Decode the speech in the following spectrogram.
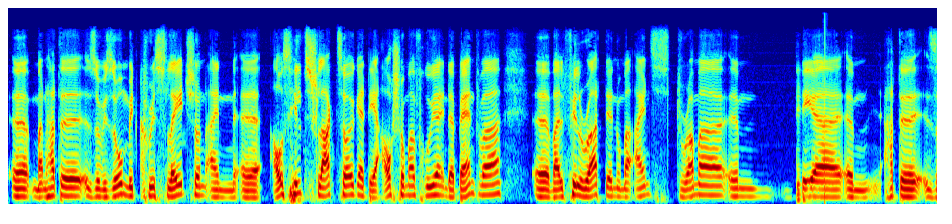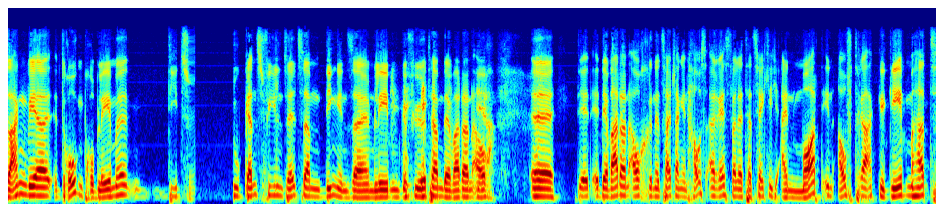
Äh, man hatte sowieso mit Chris Slade schon einen äh, Aushilfsschlagzeuger, der auch schon mal früher in der Band war, äh, weil Phil Rudd, der Nummer 1 Drummer, ähm, der ähm, hatte, sagen wir, Drogenprobleme, die zu, zu, ganz vielen seltsamen Dingen in seinem Leben geführt haben. Der war dann auch ja. Äh, der, der, war dann auch eine Zeit lang in Hausarrest, weil er tatsächlich einen Mord in Auftrag gegeben hat.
